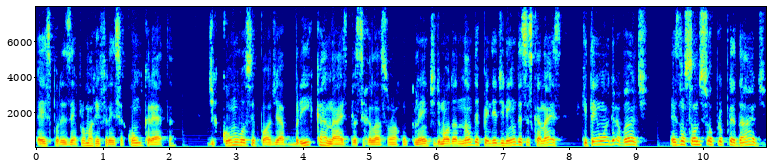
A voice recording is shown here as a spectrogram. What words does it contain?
Esse, por exemplo, é uma referência concreta de como você pode abrir canais para se relacionar com o cliente de modo a não depender de nenhum desses canais que tem um agravante. Eles não são de sua propriedade.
